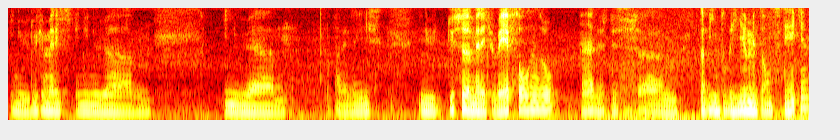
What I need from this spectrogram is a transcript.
in uw ruggenmerg en in uw, ehm, in uw, ehm, allee, zeg je eens, in uw tussenmergweefsels en zo. Hè, dus dus ehm, dat begint op een gegeven moment te ontsteken.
